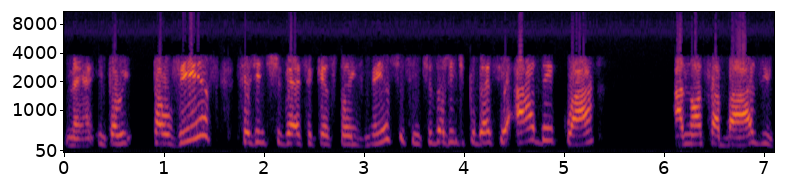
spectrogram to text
Né? Então, talvez, se a gente tivesse questões nesse sentido, a gente pudesse adequar a nossa base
